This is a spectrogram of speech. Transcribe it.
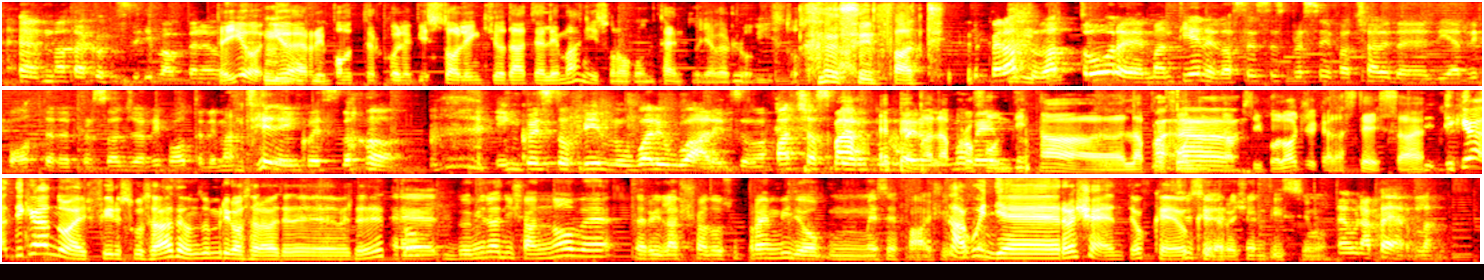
È andata così, va bene. Cioè, io, io, Harry Potter con le pistole inchiodate alle mani sono contento di averlo visto. sì, infatti. Peraltro l'attore mantiene la stessa espressione facciale de, di Harry Potter, del personaggio Harry Potter, le mantiene in questo, in questo film uguale uguale, insomma, faccia sperduta. Ma, eh ma la profondità, la profondità ma, uh, psicologica è la stessa. Eh. Di, che, di, che, anno è il film, scusate? Non mi ricordo se l'avete avete detto. È 2019, rilasciato su Prime Video un mese facile. Ah, quindi è recente, ok, sì, ok. Sì, è recentissimo. È una perla.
